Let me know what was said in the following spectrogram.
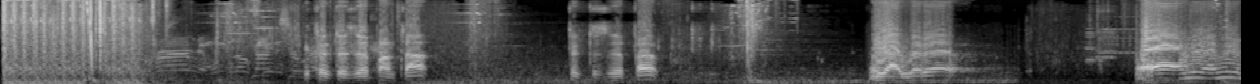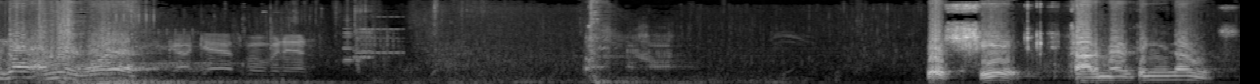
Confirmed and we located He took the zip on top. Took the zip up. We got lit up. Oh, I'm here, I'm here, bro. I'm here. Where? Got gas moving in. Good shit. Taught him everything he knows.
